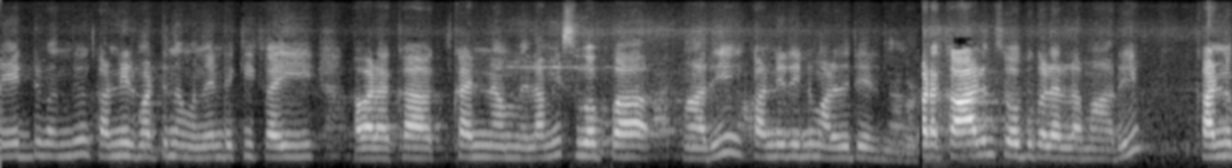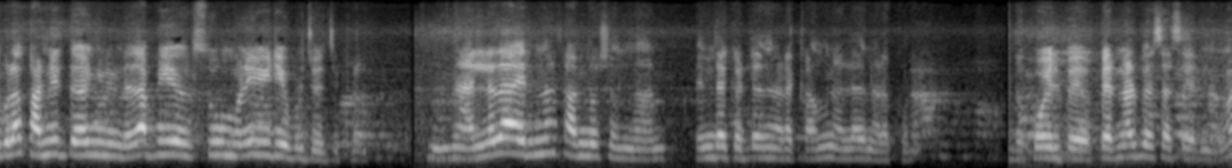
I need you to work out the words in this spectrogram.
நேற்று வந்து கண்ணீர் மட்டும்தான் வந்து இன்றைக்கு கை அவட க கண்ணம் எல்லாமே சிவப்பா மாறி கண்ணீர் இன்னும் அழுதுகிட்டே இருந்தாங்க. அவட காலும் சிவப்பு கலர்ல மாறி கண்ணுக்குள்ள கண்ணீர் தேங்கி நின்றது. அப்படியே சூம் பண்ணி வீடியோ பிடிச்சி வச்சுக்கிறோம். நல்லதா இருந்தா சந்தோஷம் தான். எந்த கெட்டது நடக்காம நல்லது நடக்கணும். இந்த கோயில் பெ பெருநாள் பெருசா செய்யறாங்க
